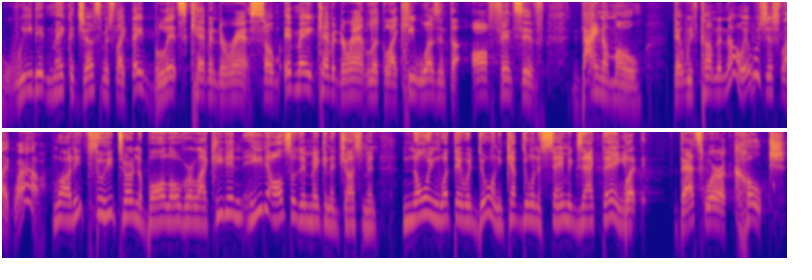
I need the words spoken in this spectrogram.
We didn't make adjustments. Like they blitzed Kevin Durant, so it made Kevin Durant look like he wasn't the offensive dynamo that we've come to know. It was just like, wow. Well, he threw, he turned the ball over like he didn't. He also didn't make an adjustment, knowing what they were doing. He kept doing the same exact thing. But that's where a coach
